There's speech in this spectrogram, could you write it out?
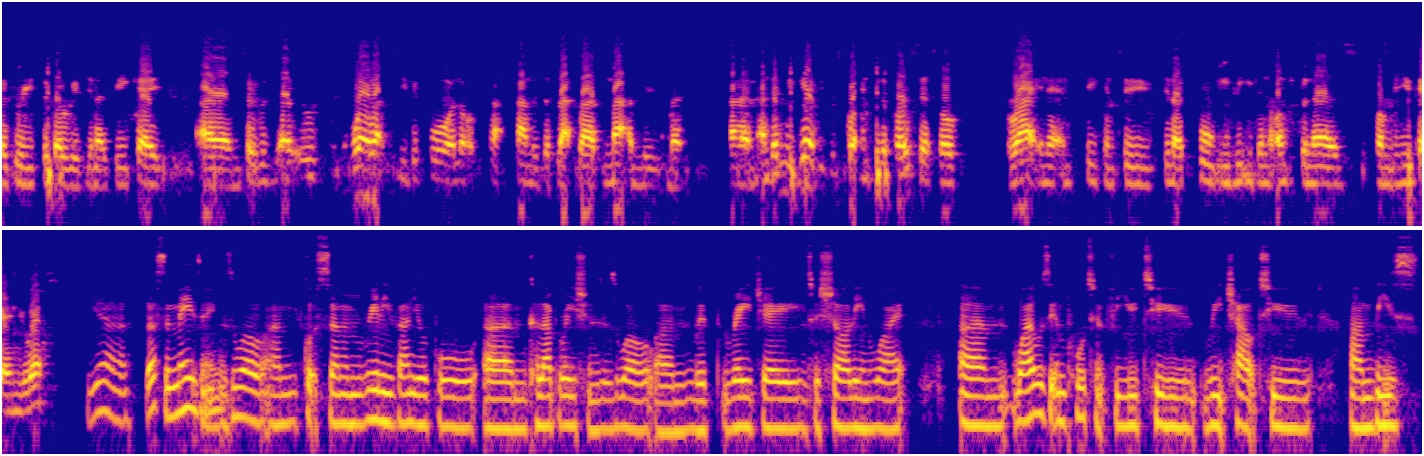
agreed to go with, you know, DK. Um, so it was, uh, it was, well actually before a lot of kind of the Black Lives Matter movement. Um, and then we, yeah, we just got into the process of writing it and speaking to, you know, 40 leading entrepreneurs from the UK and US. Yeah, that's amazing as well. Um, you've got some really valuable um, collaborations as well um, with Ray J to Charlene White. Um, why was it important for you to reach out to um, these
